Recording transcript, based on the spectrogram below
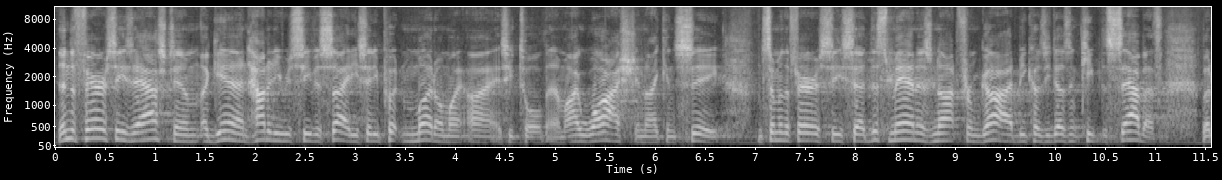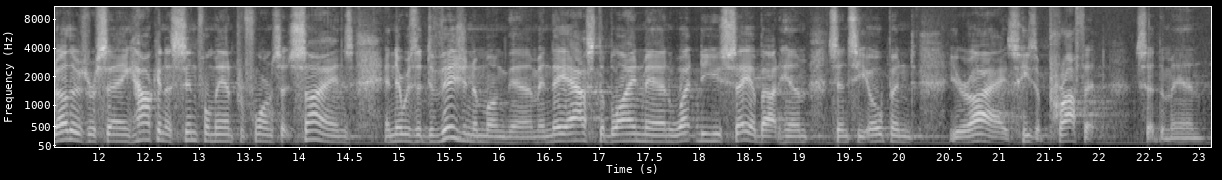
Then the Pharisees asked him again, How did he receive his sight? He said, He put mud on my eyes, he told them. I wash and I can see. And some of the Pharisees said, This man is not from God because he doesn't keep the Sabbath. But others were saying, How can a sinful man perform such signs? And there was a division among them. And they asked the blind man, What do you say about him since he opened your eyes? He's a prophet, said the man.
